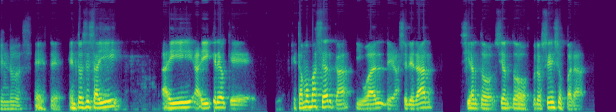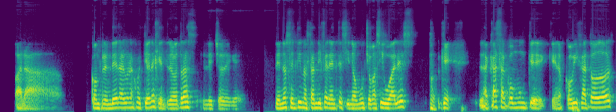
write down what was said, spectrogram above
Sin dudas. Este, entonces ahí, ahí, ahí creo que, estamos más cerca igual de acelerar ciertos procesos para, para comprender algunas cuestiones que entre otras el hecho de que de no sentirnos tan diferentes, sino mucho más iguales, porque la casa común que, que nos cobija a todos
